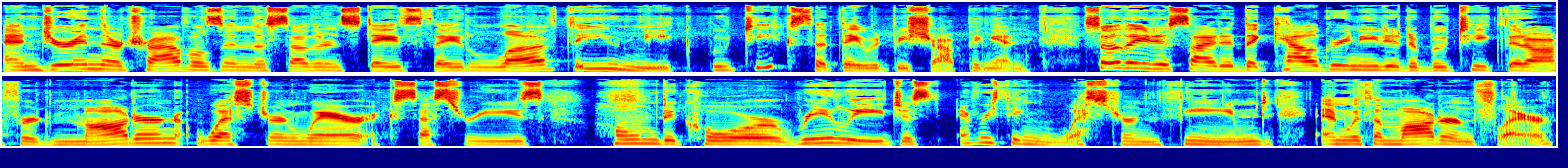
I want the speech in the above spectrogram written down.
And during their travels in the southern states, they loved the unique boutiques that they would be shopping in. So they decided that Calgary needed a boutique that offered modern Western wear, accessories, home decor, really just everything Western themed and with a modern flair.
